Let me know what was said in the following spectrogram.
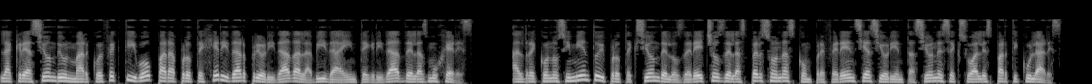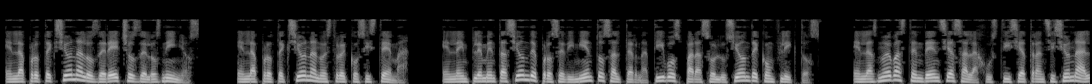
la creación de un marco efectivo para proteger y dar prioridad a la vida e integridad de las mujeres, al reconocimiento y protección de los derechos de las personas con preferencias y orientaciones sexuales particulares, en la protección a los derechos de los niños, en la protección a nuestro ecosistema, en la implementación de procedimientos alternativos para solución de conflictos, en las nuevas tendencias a la justicia transicional,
